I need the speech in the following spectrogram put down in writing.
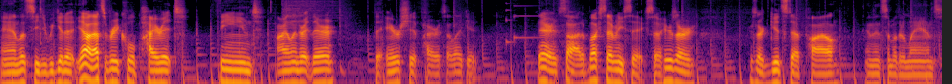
and let's see, did we get a, yeah, that's a very cool pirate themed island right there. The airship pirates, I like it. There, it saw it, a buck 76. So here's our here's our good stuff pile, and then some other lands.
